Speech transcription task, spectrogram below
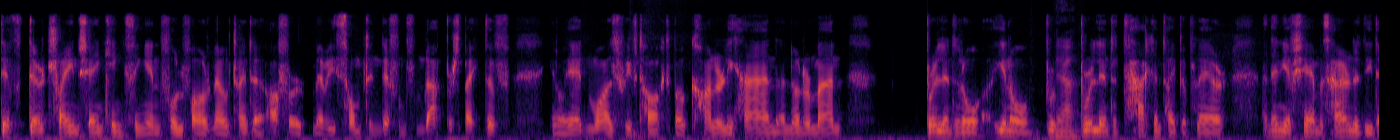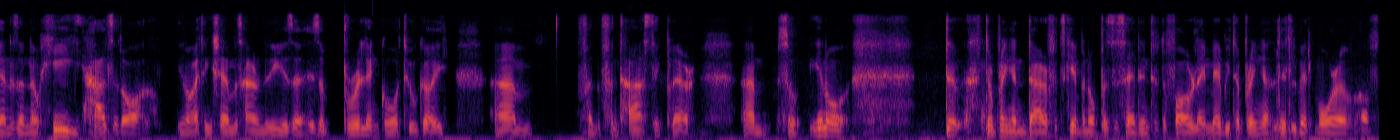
they are trying Shane Kingston in full forward now, trying to offer maybe something different from that perspective. You know, Aidan Walsh, we've talked about Conor Lehane, another man, brilliant at all, you know, br- yeah. brilliant attacking type of player. And then you have Seamus Harnedy then as well. Now he has it all you know, I think Seamus Harnedy is a is a brilliant go to guy, um, f- fantastic player. Um, so you know. They're, they're bringing Darragh Fitzgibbon up, as I said, into the forward line, maybe to bring a little bit more of, of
